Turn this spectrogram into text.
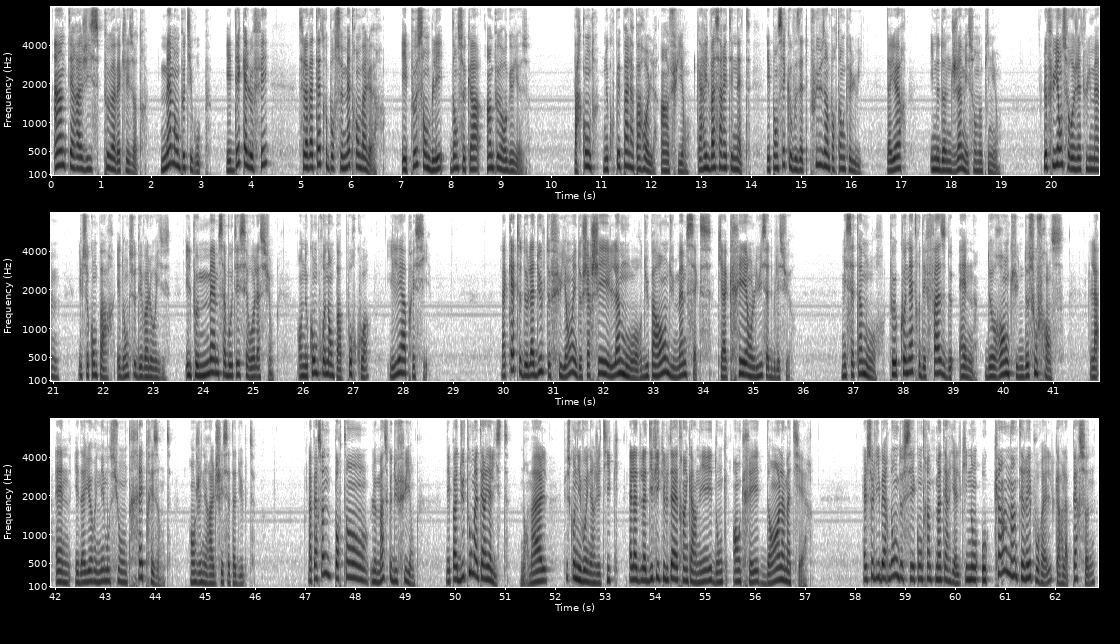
interagissent peu avec les autres, même en petits groupes, et dès qu'elle le fait, cela va être pour se mettre en valeur, et peut sembler, dans ce cas, un peu orgueilleuse. Par contre, ne coupez pas la parole à un fuyant, car il va s'arrêter net et penser que vous êtes plus important que lui. D'ailleurs, il ne donne jamais son opinion. Le fuyant se rejette lui-même, il se compare et donc se dévalorise. Il peut même saboter ses relations, en ne comprenant pas pourquoi il est apprécié. La quête de l'adulte fuyant est de chercher l'amour du parent du même sexe qui a créé en lui cette blessure. Mais cet amour peut connaître des phases de haine, de rancune, de souffrance. La haine est d'ailleurs une émotion très présente, en général chez cet adulte. La personne portant le masque du fuyant n'est pas du tout matérialiste, normal, puisqu'au niveau énergétique, elle a de la difficulté à être incarnée, donc ancrée dans la matière. Elle se libère donc de ces contraintes matérielles qui n'ont aucun intérêt pour elle, car la personne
